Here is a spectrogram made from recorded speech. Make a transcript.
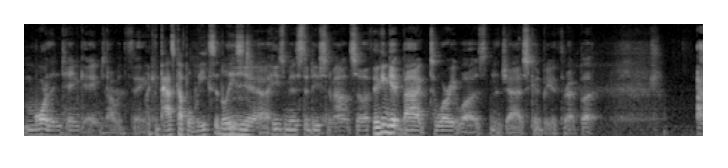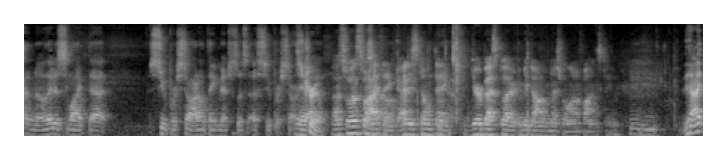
more than ten games, I would think. Like the past couple weeks at least. Yeah, he's missed a decent amount. So if they can get back to where he was, then the Jazz could be a threat. But I don't know. They just like that superstar. I don't think Mitchell's a, a superstar. It's true. That's what that's what I think. I just don't think your best player can be Donovan Mitchell on a finals team. Mhm. I,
